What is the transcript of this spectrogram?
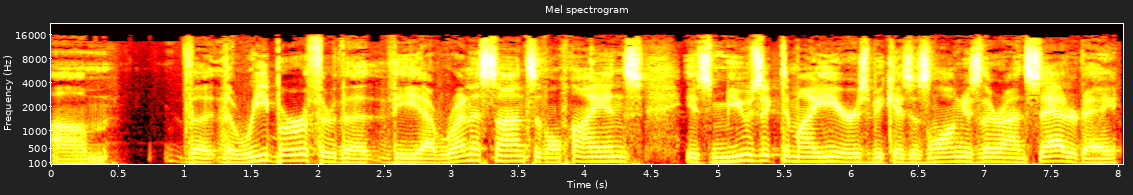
um, the the rebirth or the the uh, renaissance of the Lions is music to my ears because as long as they're on Saturday,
